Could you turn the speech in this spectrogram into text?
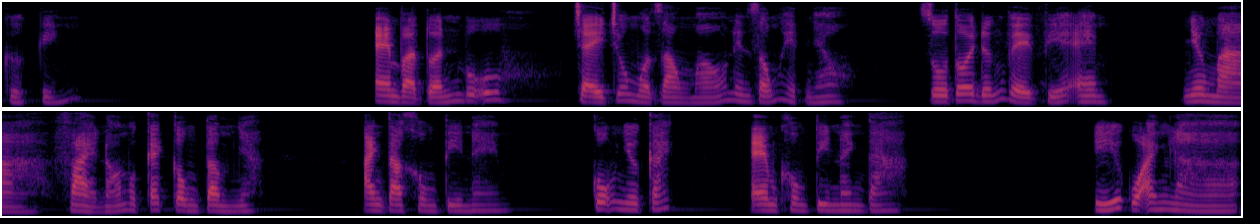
cửa kính. Em và Tuấn Vũ chảy chung một dòng máu nên giống hệt nhau. Dù tôi đứng về phía em, nhưng mà phải nói một cách công tâm nha. Anh ta không tin em, cũng như cách em không tin anh ta. Ý của anh là...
